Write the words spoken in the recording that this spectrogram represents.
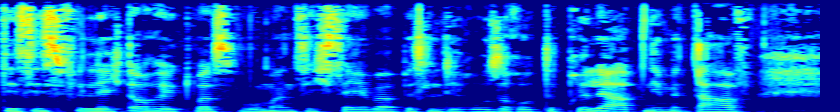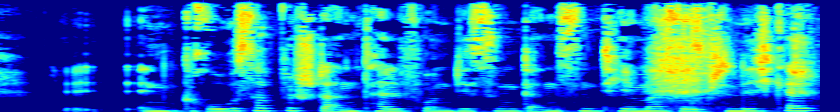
das ist vielleicht auch etwas, wo man sich selber ein bisschen die rosarote Brille abnehmen darf. Ein großer Bestandteil von diesem ganzen Thema Selbstständigkeit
